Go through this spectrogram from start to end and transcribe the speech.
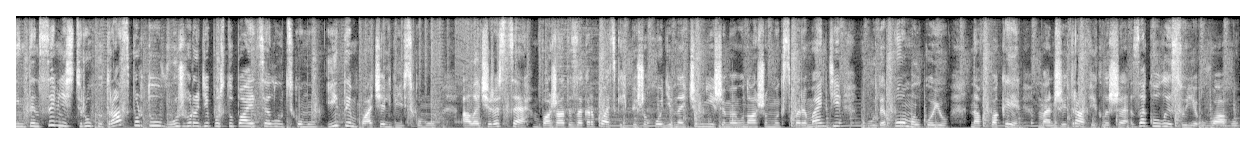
Інтенсивність руху транспорту в Ужгороді поступається Луцькому і тим паче Львівському. Але через це вважати закарпатських пішоходів найчимнішими у нашому експерименті буде помилкою. Навпаки, менший трафік лише заколисує увагу.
